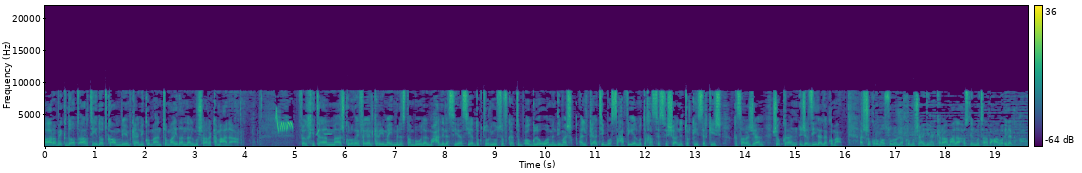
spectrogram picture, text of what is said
arabic.rt.com بإمكانكم أنتم أيضا المشاركة معنا. في الختام أشكر ضيفي الكريمين من إسطنبول المحلل السياسي الدكتور يوسف كاتب أوغلو ومن دمشق الكاتب والصحفي المتخصص في الشأن التركي سركيش قصرجيان شكرا جزيلا لكما. الشكر موصول لكم مشاهدينا الكرام على حسن المتابعة وإلى اللقاء.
